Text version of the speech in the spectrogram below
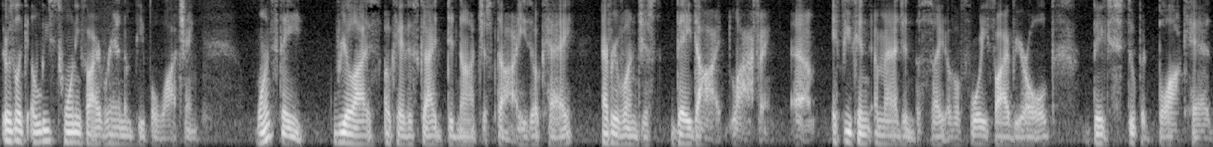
There was like at least 25 random people watching. Once they realized, okay, this guy did not just die, he's okay, everyone just, they died laughing. Um, if you can imagine the sight of a 45 year old, big, stupid blockhead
